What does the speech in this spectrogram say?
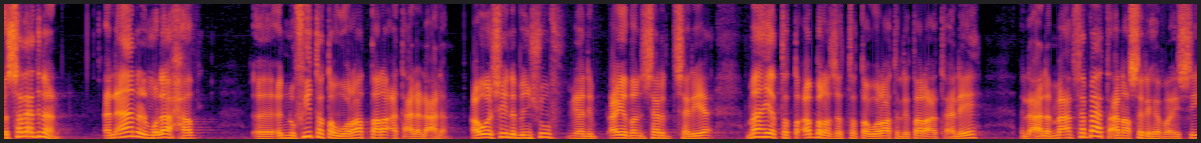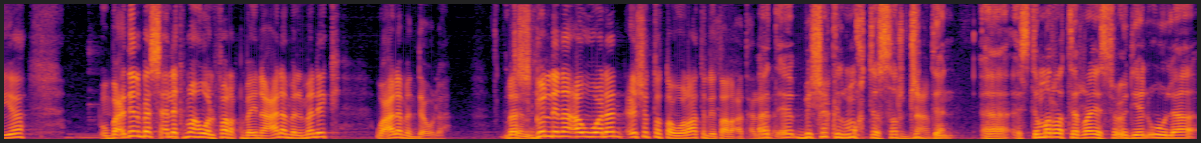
أستاذ عدنان الآن الملاحظ آه، إنه في تطورات طرأت على العلم أول شيء نبي نشوف يعني أيضا سرد سريع ما هي أبرز التطورات اللي طرأت عليه العلم مع ثبات عناصره الرئيسية. وبعدين بسألك ما هو الفرق بين علم الملك وعلم الدولة؟ بس قل لنا اولا إيش التطورات اللي طرأت على بشكل مختصر نعم. جدا. نعم. استمرت الرايه السعودية الأولى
